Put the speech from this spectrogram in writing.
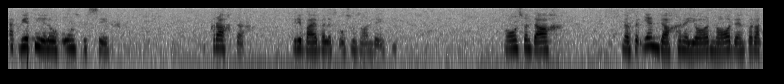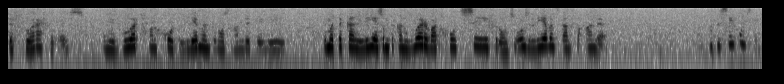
Ek weet nie julle of ons besef kragtig hierdie Bybel is ons ons hande het nie. Maar ons vandag nou vir een dag in 'n jaar nadink wat wat 'n voorreg dit is om die woord van God lewend in ons hande te hê om dit te kan lees, om te kan hoor wat God sê vir ons, ons lewens kan verander. Wat besef ons dit?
